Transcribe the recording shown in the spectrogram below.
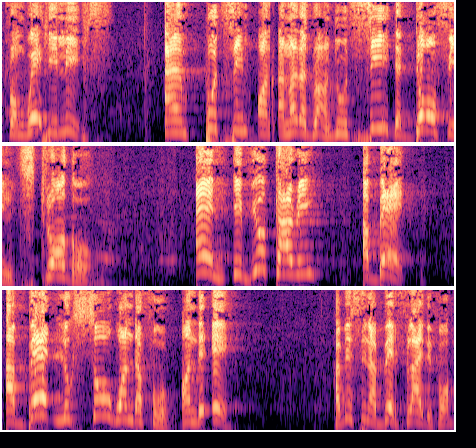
from where he lives and put him on another ground, you would see the dolphin struggle. And if you carry a bird, a bird looks so wonderful on the air. Have you seen a bird fly before?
